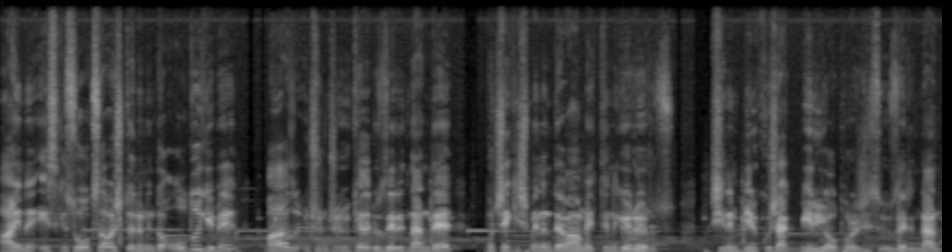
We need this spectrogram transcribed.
aynı eski Soğuk Savaş döneminde olduğu gibi bazı üçüncü ülkeler üzerinden de bu çekişmenin devam ettiğini görüyoruz. Çin'in bir kuşak bir yol projesi üzerinden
